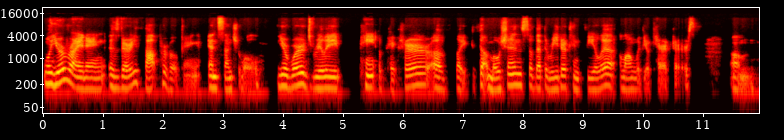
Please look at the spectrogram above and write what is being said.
Well your writing is very thought-provoking and sensual. Your words really paint a picture of like the emotions so that the reader can feel it along with your characters. Um,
